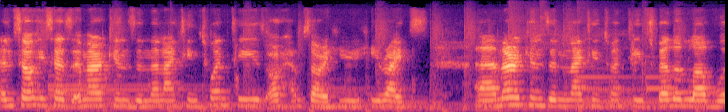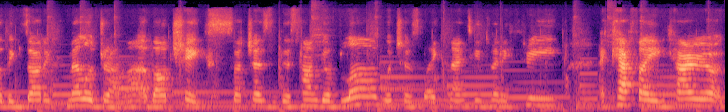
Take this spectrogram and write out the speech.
and so he says Americans in the 1920s, or I'm sorry, he he writes Uh, Americans in the 1920s fell in love with exotic melodrama about sheikhs, such as The Song of Love, which is like 1923, A Cafe in Cairo,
